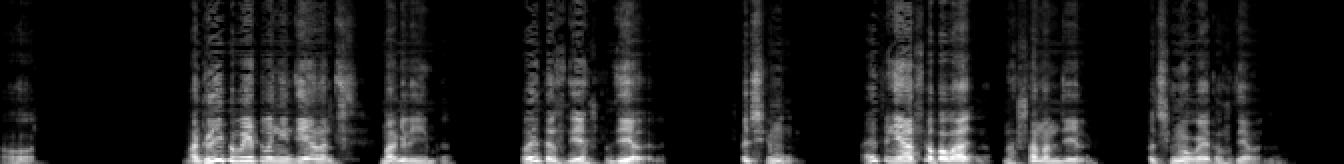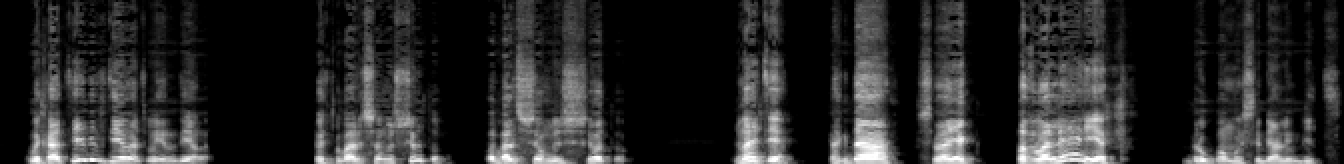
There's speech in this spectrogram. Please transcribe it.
Вот. Могли бы вы этого не делать? Могли бы. Вы это сделали. Почему? А это не особо важно на самом деле. Почему вы это сделали? Вы хотели сделать, вы сделали. То есть по большому счету, по большому счету, знаете, когда человек позволяет другому себя любить,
